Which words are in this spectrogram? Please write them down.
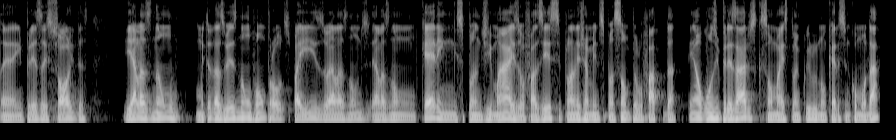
é, empresas sólidas, e elas não, muitas das vezes, não vão para outros países, ou elas não, elas não querem expandir mais, ou fazer esse planejamento de expansão pelo fato da... Tem alguns empresários que são mais tranquilos, não querem se incomodar,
